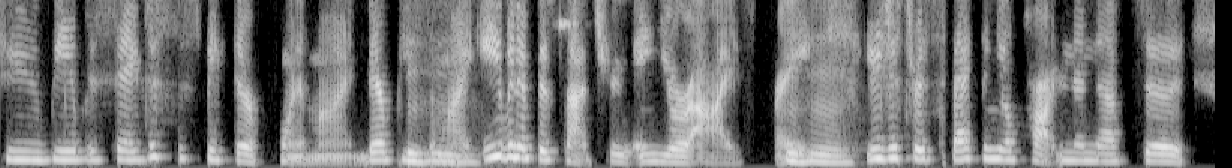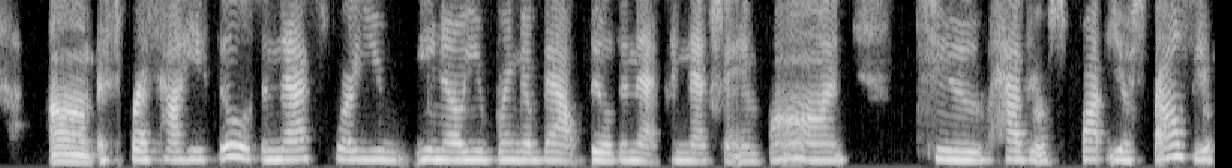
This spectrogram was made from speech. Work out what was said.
to be able to say just to speak their point of mind their peace mm-hmm. of mind even if it's not true in your eyes right mm-hmm. you're just respecting your partner enough to um, express how he feels and that's where you you know you bring about building that connection and bond to have your spot your spouse or your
